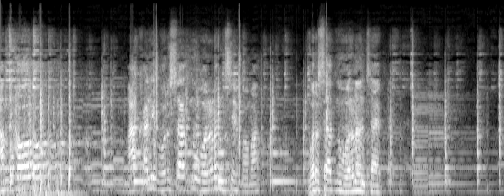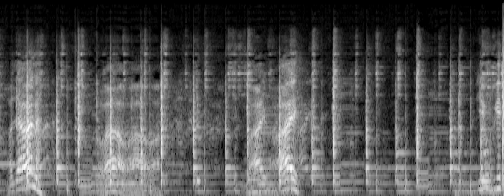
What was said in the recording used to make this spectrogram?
આમ તો આ ખાલી વરસાદનું વર્ણન છે, મામા. વરસાદનું વર્ણન, સાહેબ. મજા આવે ને? વાહ વાહ વાહ. ભાઈ ભાઈ. કયું ગીત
